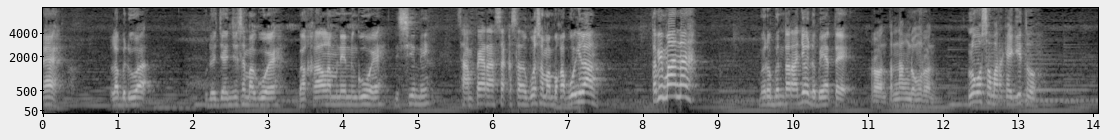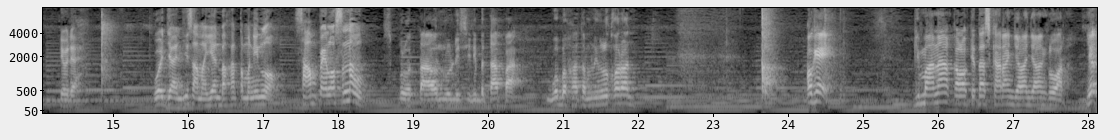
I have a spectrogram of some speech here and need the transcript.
Eh, lo berdua udah janji sama gue bakal nemenin gue di sini sampai rasa kesel gue sama bokap gue hilang. Tapi mana? Baru bentar aja udah bete. Ron, tenang dong Ron. Lo nggak usah marah kayak gitu. Yaudah, gue janji sama Ian bakal temenin lo sampai lo seneng. 10 tahun lu di sini betapa, gue bakal temenin lu koron. Oke, gimana kalau kita sekarang jalan-jalan keluar? Yuk.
